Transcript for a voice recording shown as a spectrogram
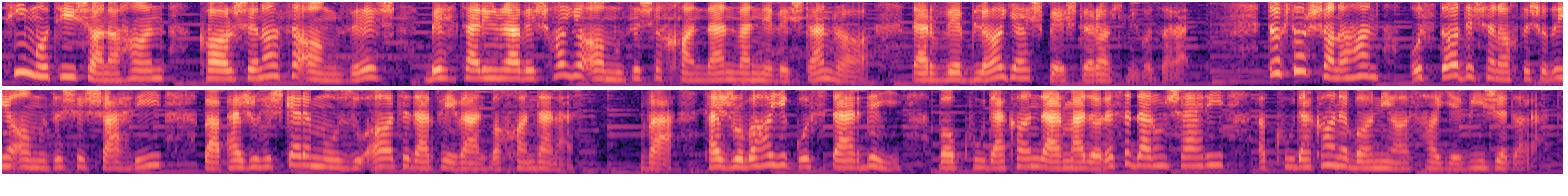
تیموتی شانهان کارشناس آموزش بهترین روش های آموزش خواندن و نوشتن را در وبلاگش به اشتراک می‌گذارد. دکتر شانهان استاد شناخته شده آموزش شهری و پژوهشگر موضوعات در پیوند با خواندن است و تجربه های گسترده با کودکان در مدارس درون شهری و کودکان با نیازهای ویژه دارد.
